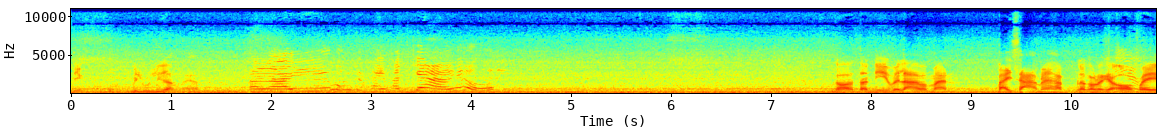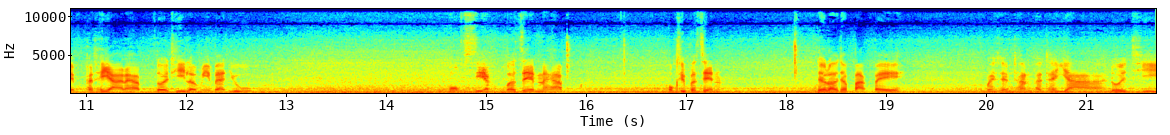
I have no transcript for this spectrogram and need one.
เด็กไม่รู้เรื่องนะครับ อะไรเพิ่งจะไปพัทยาใช่เหรอ ก็ตอนนี้เวลาประมาณบ่ายสามนะครับเรากำลังจะออกไปพัทยานะครับ โดยที่เรามีแบตอยู่หกสิบเปอร์เซ็นต์นะครับหกสิบเปอร์เซ็นต์เดี๋ยวเราจะปักไปไปเซ็นทรัลพัทยาโดยที่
